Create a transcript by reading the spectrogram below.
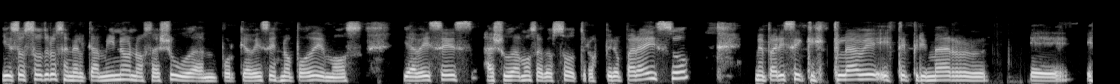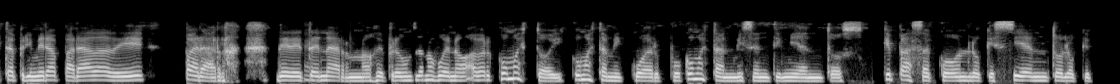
Y esos otros en el camino nos ayudan, porque a veces no podemos y a veces ayudamos a los otros. Pero para eso me parece que es clave este primer, eh, esta primera parada de parar, de detenernos, de preguntarnos, bueno, a ver, ¿cómo estoy? ¿Cómo está mi cuerpo? ¿Cómo están mis sentimientos? ¿Qué pasa con lo que siento, lo que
